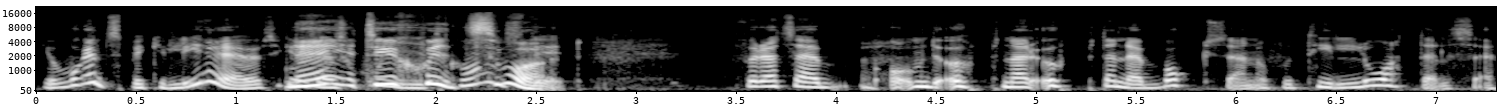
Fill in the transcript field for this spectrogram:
Jag vågar inte spekulera. Jag tycker Nej, det jag tycker det är skitsvårt. För att så här, om du öppnar upp den där boxen och får tillåtelse.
